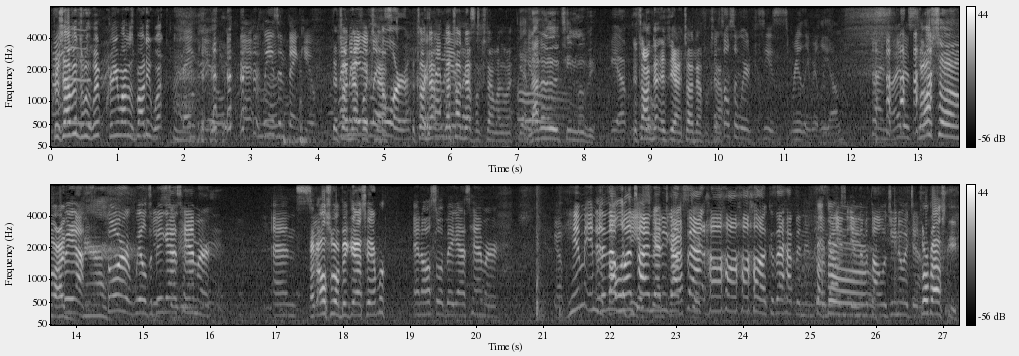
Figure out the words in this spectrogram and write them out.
Chris Evans with whipped cream on his body. What? Thank you. Uh, please and thank you. That's on Netflix list. now. Thor. It's on Net- that's on. Netflix now, by the way. Yeah, not another teen movie. Yep. It's on. Net- yeah, it's on Netflix But it's also weird because he's really, really young. I know it is. But also, I But yeah, yeah. Thor wields a big ass hammer, and and also a big ass hammer. and also a big ass hammer. Him in And then that one mythology time is that he got fantastic. fat, ha ha ha ha, because that happened in, Thor. in the mythology. No, it didn't. Thorbowski.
